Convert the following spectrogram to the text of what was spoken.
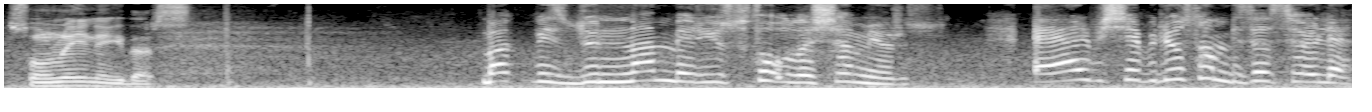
Sonra yine gidersin. Bak biz dünden beri Yusuf'a ulaşamıyoruz. Eğer bir şey biliyorsan bize söyle.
